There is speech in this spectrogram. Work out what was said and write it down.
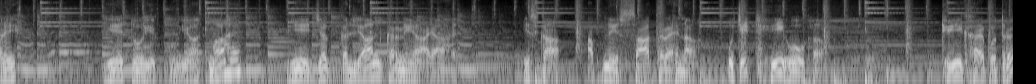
अरे ये तो एक पुण्यात्मा है ये जग कल्याण करने आया है इसका अपने साथ रहना उचित ही होगा ठीक है पुत्र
